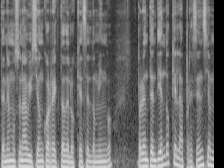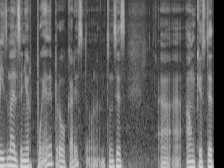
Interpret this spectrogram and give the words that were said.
tenemos una visión correcta de lo que es el domingo, pero entendiendo que la presencia misma del Señor puede provocar esto, ¿verdad? Entonces, aunque usted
